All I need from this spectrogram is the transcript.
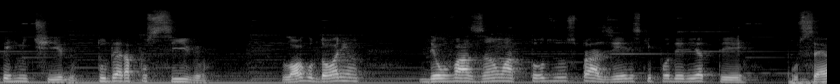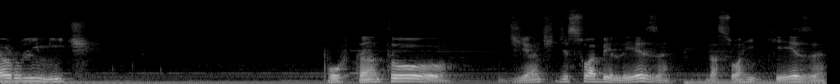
permitido, tudo era possível. Logo, Dorian deu vazão a todos os prazeres que poderia ter. O céu era o limite Portanto, diante de sua beleza, da sua riqueza,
